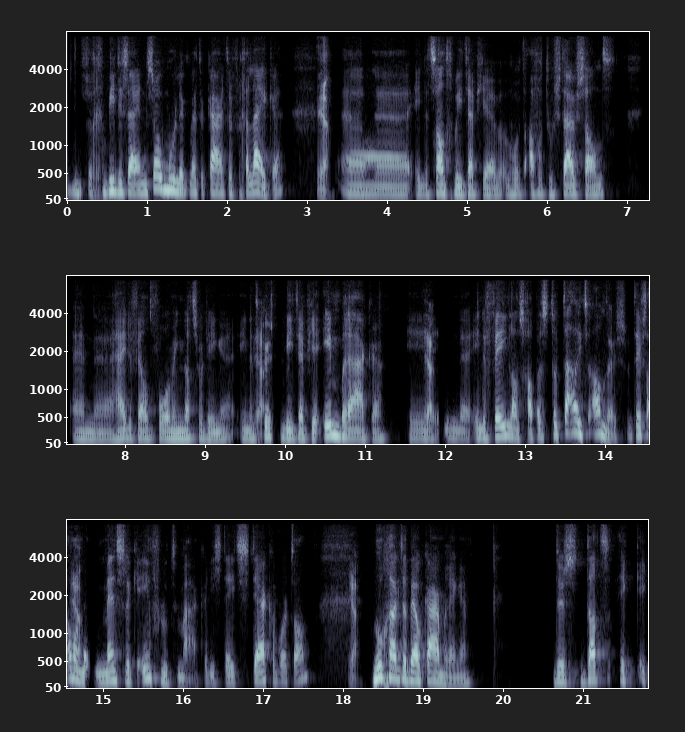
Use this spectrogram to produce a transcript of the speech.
die gebieden zijn zo moeilijk met elkaar te vergelijken. Ja. Uh, in het zandgebied heb je bijvoorbeeld af en toe stuifzand en uh, heideveldvorming, dat soort dingen. In het Ja. kustgebied heb je inbraken in, Ja. in, de, in de veenlandschappen. Dat is totaal iets anders. Het heeft allemaal met die menselijke invloed te maken, die steeds sterker wordt dan. Ja. Hoe ga ik dat bij elkaar brengen? Dus dat, ik, ik,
